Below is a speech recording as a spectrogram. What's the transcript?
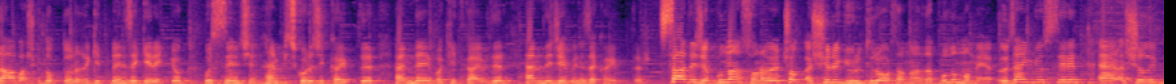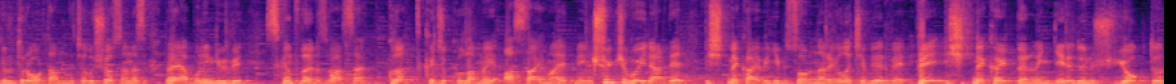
Daha başka doktorlara gitmenize gerek yok. Bu sizin için hem psikolojik kayıptır hem de vakit kaybıdır hem de cebinize kayıptır. Sadece bundan sonra böyle çok aşırı gürültülü ortamlarda bulunmamaya özen gösterin. Eğer aşırı gürültülü ortamda çalışıyorsanız veya bunun gibi bir sıkıntılarınız varsa kulak tıkacı kullanmayı asla ihmal etmeyin. Çünkü bu ileride işitme kaybı gibi sorunlara yol açabilir ve ve işitme kayıplarının geri dönüşü yoktur.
